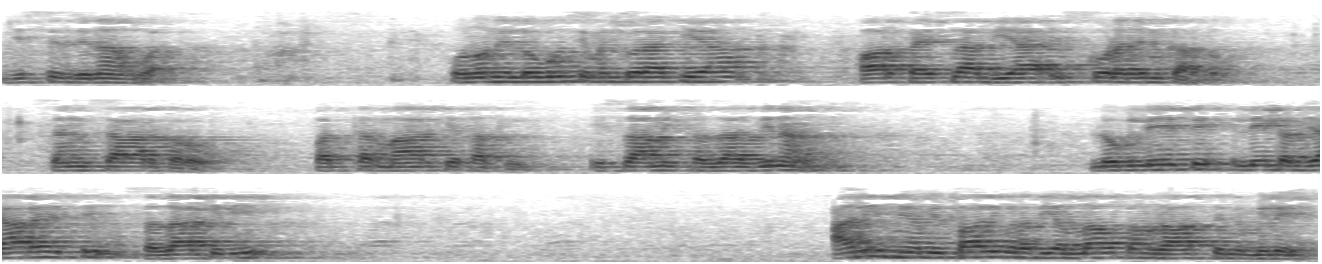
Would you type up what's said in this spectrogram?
جس سے زنا ہوا تھا۔ انہوں نے لوگوں سے مشورہ کیا اور فیصلہ دیا، اس کو رجم کر دو، سنسار کرو، پتھر مار کے قتل، اسلامی سزا زنا۔ لوگ لے کر جا رہے تھے سزا کے لیے۔ علی بن ابی طالب رضی اللہ عنہ راستے میں ملے.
